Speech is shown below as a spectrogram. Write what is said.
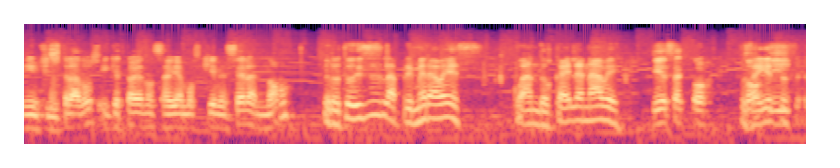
infiltrados y que todavía no sabíamos quiénes eran, ¿no? Pero tú dices la primera vez, cuando cae la nave. Sí, exacto. Pues ¿no? ahí Y- estás-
